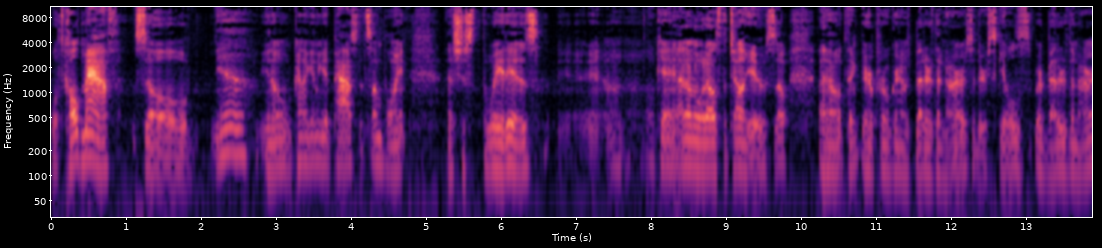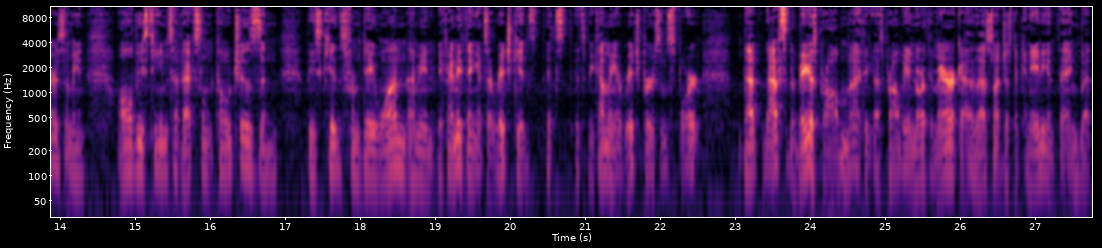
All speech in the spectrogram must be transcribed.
Well, it's called math, so yeah, you know, kind of going to get passed at some point. That's just the way it is. Okay, I don't know what else to tell you. So I don't think their program's better than ours, or their skills are better than ours. I mean, all these teams have excellent coaches, and these kids from day one. I mean, if anything, it's a rich kids. It's it's becoming a rich person's sport. That that's the biggest problem, and I think that's probably in North America. That's not just a Canadian thing, but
